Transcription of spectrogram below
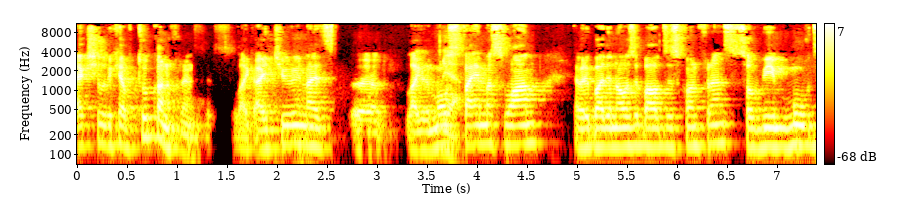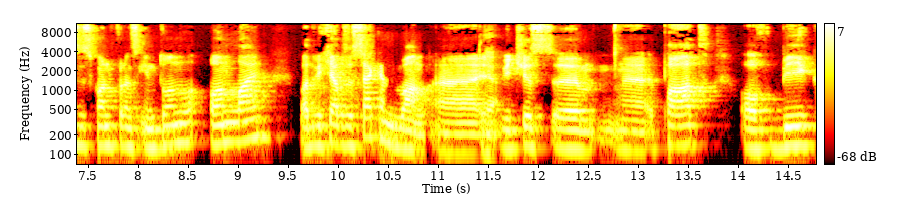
actually we have two conferences like IT Arena is uh, like the most yeah. famous one. Everybody knows about this conference. So we moved this conference into on- online, but we have the second one, uh, yeah. which is um, uh, part of big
